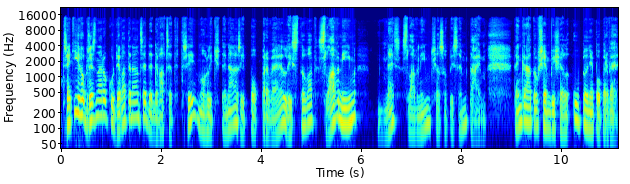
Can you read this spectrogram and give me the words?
3. března roku 1923 mohli čtenáři poprvé listovat slavným dnes slavným časopisem Time. Tenkrát ovšem vyšel úplně poprvé.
